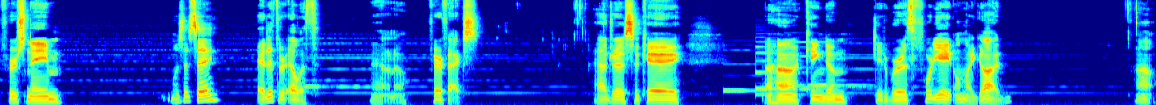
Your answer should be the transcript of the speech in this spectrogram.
First name, what does that say? Edith or Elith? I don't know. Fairfax. Address, okay. Uh-huh. Kingdom. Date of birth. 48. Oh my god. Wow.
